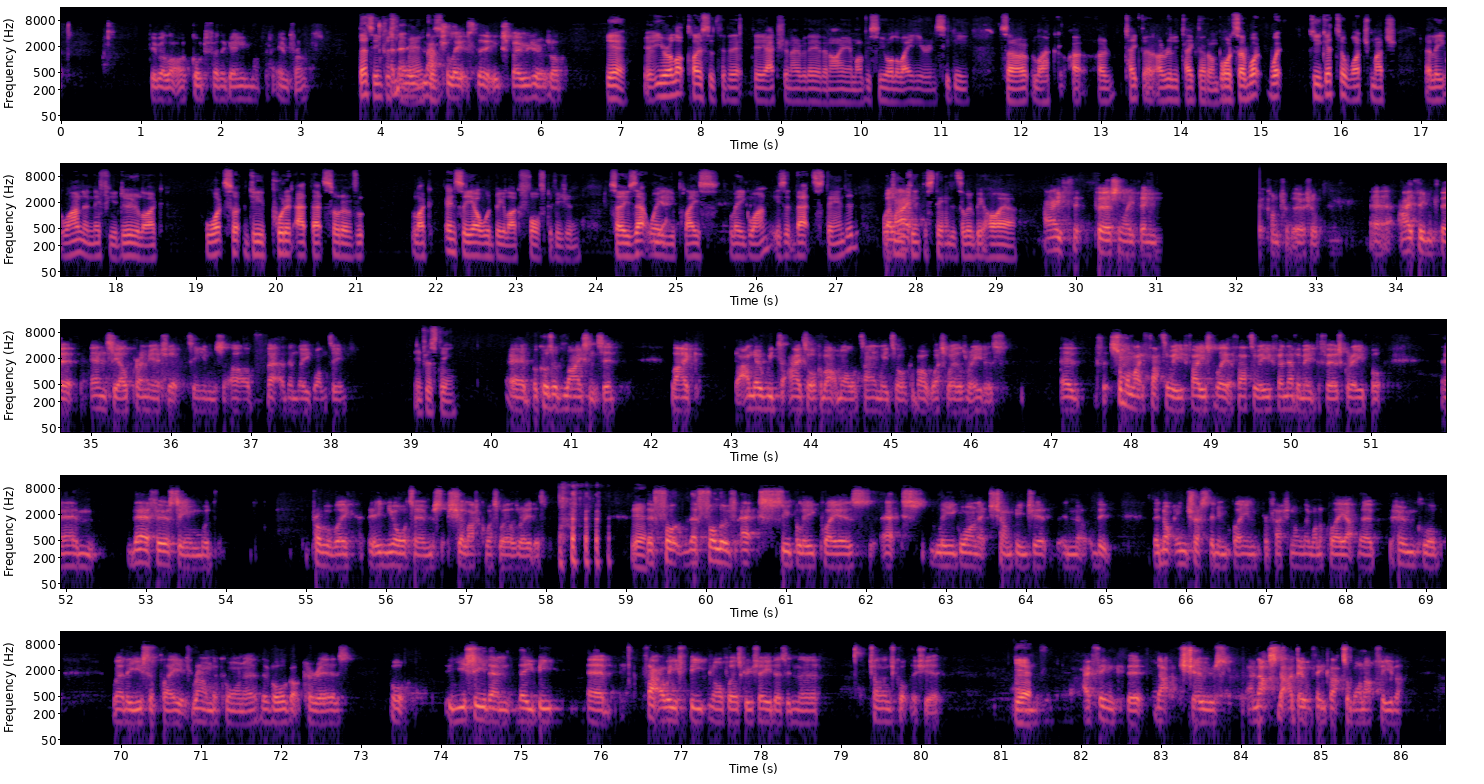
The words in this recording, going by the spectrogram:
do a lot of good for the game in France. that's And interesting, then man. naturally, it's the exposure as well. Yeah, you're a lot closer to the the action over there than I am. Obviously, all the way here in Sydney. So, like, I, I take that. I really take that on board. So, what what do you get to watch much Elite One? And if you do, like, what do you put it at that sort of like NCL would be like fourth division. So, is that where Yeah. you place League One? Is it that standard, or Well, do you I- think the standard's a little bit higher? I th- personally think controversial. Uh, I think that NCL Premiership teams are better than League One teams Interesting. uh, because of licensing. Like I know we, t- I talk about them all the time. We talk about West Wales Raiders. Uh, someone like Fatoif, I used to play at Fatoif. I never made the first grade, but um, their first team would probably, in your terms, shellac West Wales Raiders. Yeah. They're full. They're full of ex Super League players, ex League One, ex Championship, and they they're not interested in playing professional. They want to play at their home club where they used to play. It's round the corner. They've all got careers, but you see them. They beat uh, Fat Awif beat North Wales Crusaders in the Challenge Cup this year. Yeah. And I think that that shows, and that's that. I don't think that's a one-off either.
